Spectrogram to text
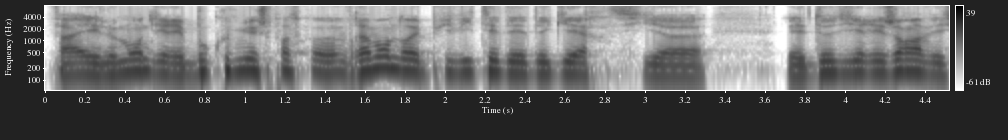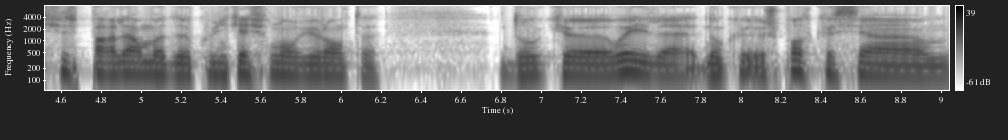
Enfin, et le monde irait beaucoup mieux. Je pense qu'on vraiment on aurait pu éviter des, guerres si les deux dirigeants avaient su se parler en mode communication non violente. Donc, euh, oui, donc euh, je pense que c'est un,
